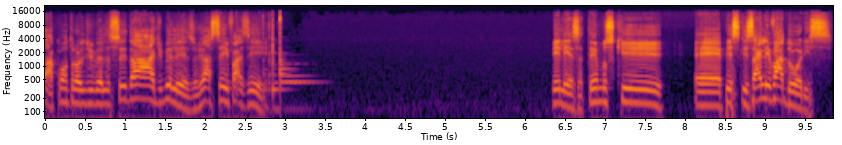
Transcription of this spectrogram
Tá, controle de velocidade, beleza, eu já sei fazer. Beleza, temos que é, pesquisar elevadores.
